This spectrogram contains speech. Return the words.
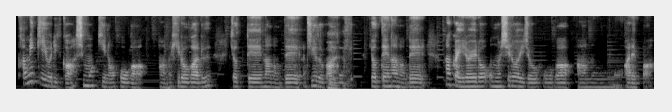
上期よりか下期の方があの広がる予定なので自由度が上がる予定なので、なんかいろいろ面白い情報が、あのあれば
